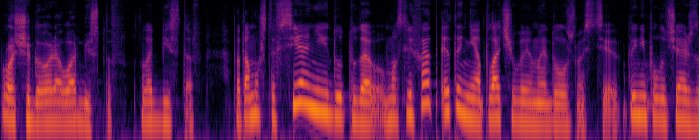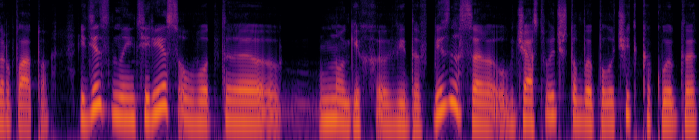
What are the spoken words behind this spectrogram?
Проще говоря, лоббистов. Лоббистов. Потому что все они идут туда. Маслихат — это неоплачиваемые должности. Ты не получаешь зарплату. Единственный интерес у вот э, многих видов бизнеса участвовать, чтобы получить какую-то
